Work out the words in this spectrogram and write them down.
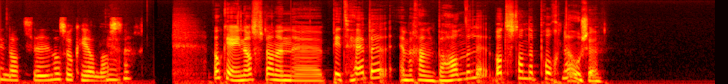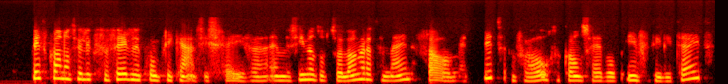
En dat, uh, dat is ook heel lastig. Ja. Oké, okay, en als we dan een uh, pit hebben en we gaan het behandelen, wat is dan de prognose? PIT kan natuurlijk vervelende complicaties geven. En we zien dat op de langere termijn vrouwen met PIT een verhoogde kans hebben op infertiliteit,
